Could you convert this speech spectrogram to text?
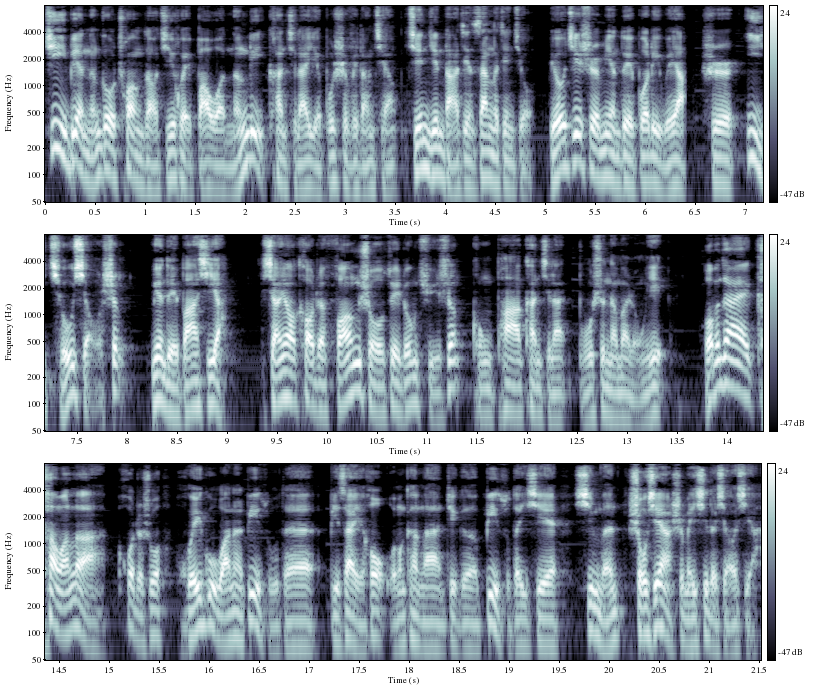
即便能够创造机会，把握能力看起来也不是非常强，仅仅打进三个进球，尤其是面对玻利维亚是一球小胜，面对巴西啊，想要靠着防守最终取胜，恐怕看起来不是那么容易。我们在看完了或者说回顾完了 B 组的比赛以后，我们看看这个 B 组的一些新闻。首先啊，是梅西的消息啊，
